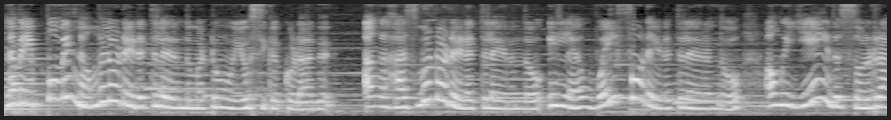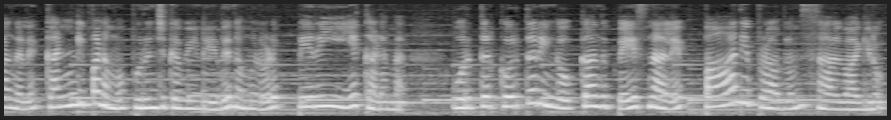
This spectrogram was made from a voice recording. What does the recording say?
நம்ம எப்பவுமே நம்மளோட இடத்துல இருந்து மட்டும் யோசிக்க கூடாது அங்க ஹஸ்பண்டோட இடத்துல இருந்தோ இல்ல ஒய்ஃபோட இடத்துல இருந்தோ அவங்க ஏன் இதை சொல்றாங்கன்னு கண்டிப்பா நம்ம புரிஞ்சுக்க வேண்டியது நம்மளோட பெரிய கடமை. ஒருத்தருக்கு ஒருத்தர் இங்க உட்காந்து பேசினாலே பாதி ப்ராப்ளம் சால்வ் ஆகிரும்.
